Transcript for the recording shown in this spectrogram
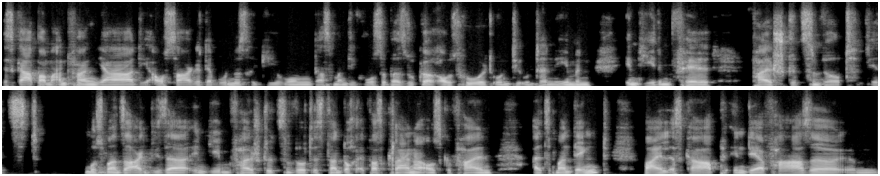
es gab am Anfang ja die Aussage der Bundesregierung, dass man die große Bazooka rausholt und die Unternehmen in jedem Fall Fall stützen wird. Jetzt muss man sagen, dieser in jedem Fall stützen wird, ist dann doch etwas kleiner ausgefallen, als man denkt, weil es gab in der Phase, ähm,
